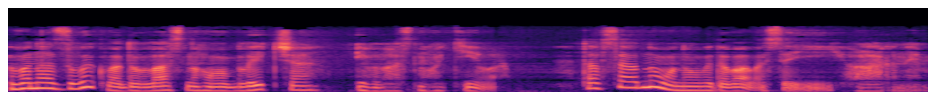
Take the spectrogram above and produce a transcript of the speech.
Вона звикла до власного обличчя і власного тіла, та все одно воно видавалося їй гарним.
